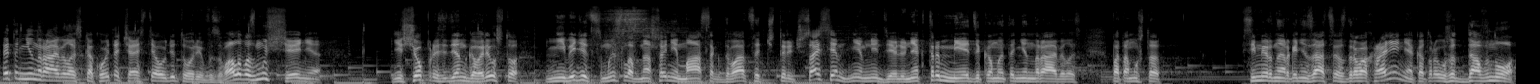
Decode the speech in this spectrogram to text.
Это не нравилось какой-то части аудитории, вызывало возмущение. Еще президент говорил, что не видит смысла в ношении масок 24 часа 7 дней в неделю. Некоторым медикам это не нравилось, потому что Всемирная организация здравоохранения, которая уже давно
